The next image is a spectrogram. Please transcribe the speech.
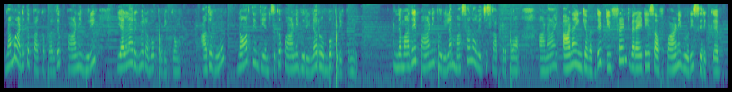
நம்ம அடுத்து பார்க்க போகிறது பானிபூரி எல்லாருக்குமே ரொம்ப பிடிக்கும். அதுவும் நார்த் இந்தியன்ஸுக்கு பானிபூரினா ரொம்ப பிடிக்கும். இந்த மாதிரி பானிபூரியில் மசாலா வச்சு சாப்பிட்ருப்போம். ஆனால் ஆனால் இங்கே வந்து டிஃப்ரெண்ட் வெரைட்டிஸ் ஆஃப் பானிபூரிஸ் இருக்குது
